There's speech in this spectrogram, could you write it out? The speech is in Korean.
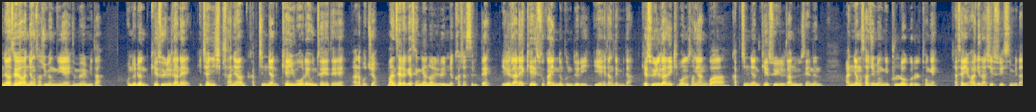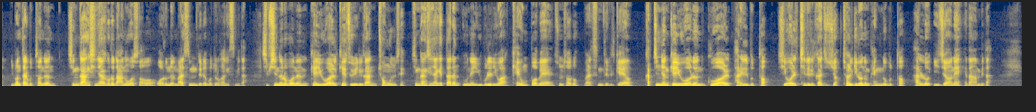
안녕하세요. 안녕사주명리의 현묘입니다. 오늘은 개수일간의 2024년 갑진년 개유월의 운세에 대해 알아보죠. 만세력의 생년월일을 입력하셨을 때 일간에 개수가 있는 분들이 이에 해당됩니다. 개수일간의 기본 성향과 갑진년 개수일간 운세는 안녕사주명리 블로그를 통해 자세히 확인하실 수 있습니다. 이번 달부터는 신강 신약으로 나누어서 월운을 말씀드려 보도록 하겠습니다. 십신으로 보는 개유월 개수일간 총운세 신강신약에 따른 운의 유불리와 개운법의 순서로 말씀드릴게요. 갑진년 개유월은 9월 8일부터 10월 7일까지죠. 절기로는 백로부터 할로 이전에 해당합니다.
